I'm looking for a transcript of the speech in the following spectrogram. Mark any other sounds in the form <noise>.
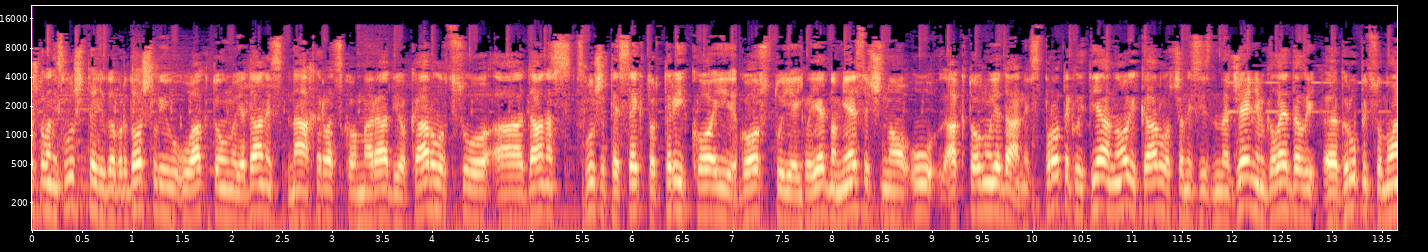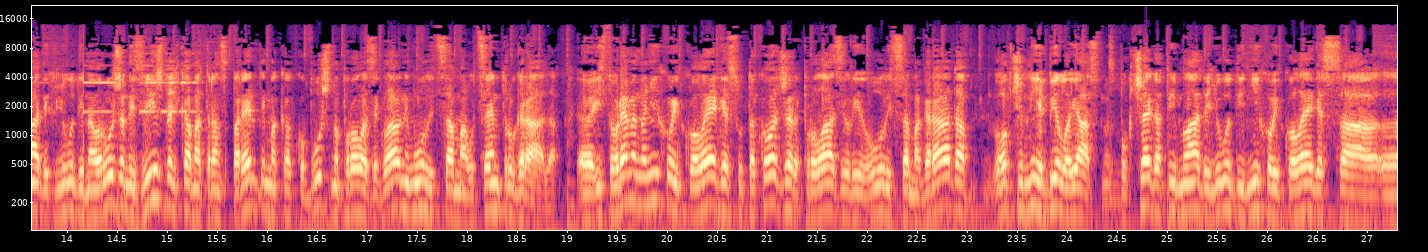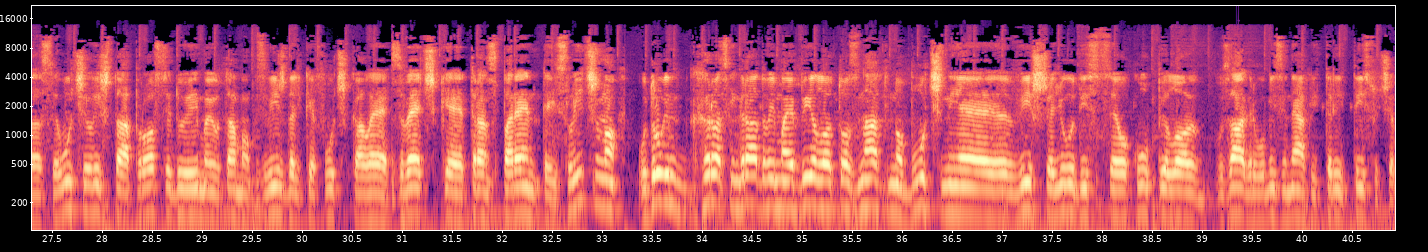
Poštovani slušatelji, dobrodošli u aktualnu 11 na Hrvatskom radio Karlovcu. A danas slušate sektor 3 koji gostuje jednomjesečno u aktualnu 11. Protekli tjedan ovi Karlovčani s iznenađenjem gledali e, grupicu mladih ljudi naoružani zviždaljkama, transparentima kako bušno prolaze glavnim ulicama u centru grada. E, istovremeno njihovi kolege su također prolazili ulicama grada. Uopće nije bilo jasno zbog čega ti mladi ljudi, njihovi kolege sa e, sveučilišta prosjeduju, imaju tamo zviždaljke zviždaljke, fučkale, zvečke, transparente i slično. U drugim hrvatskim gradovima je bilo to znatno bučnije, više ljudi se okupilo u Zagrebu, mislim nekakvih 3000.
